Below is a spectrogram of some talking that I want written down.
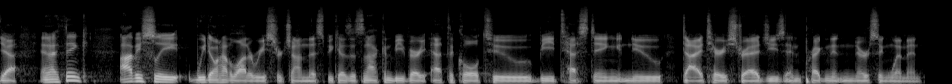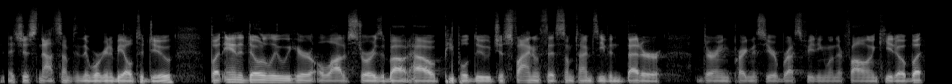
Yeah. And I think obviously we don't have a lot of research on this because it's not going to be very ethical to be testing new dietary strategies in pregnant and nursing women. It's just not something that we're going to be able to do. But anecdotally, we hear a lot of stories about how people do just fine with it, sometimes even better during pregnancy or breastfeeding when they're following keto. But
